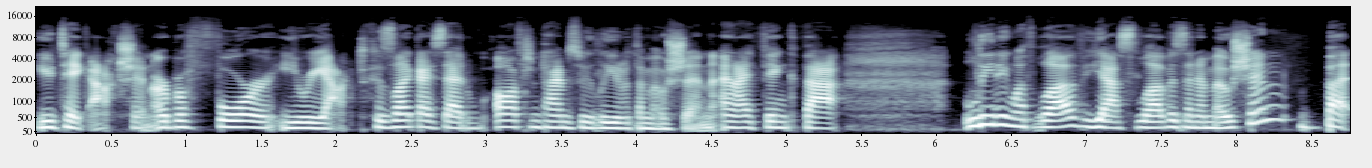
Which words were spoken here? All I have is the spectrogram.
you take action or before you react. Because, like I said, oftentimes we lead with emotion. And I think that leading with love, yes, love is an emotion, but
